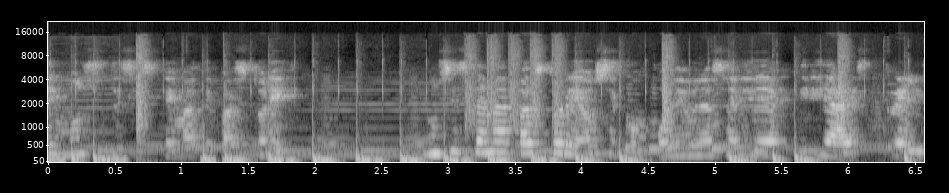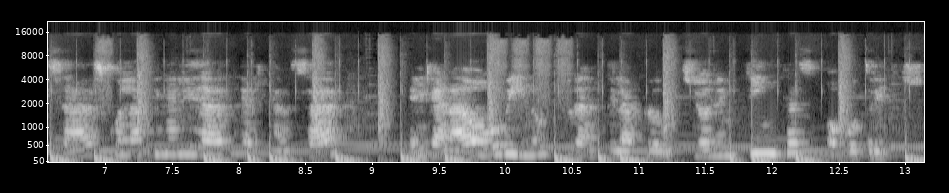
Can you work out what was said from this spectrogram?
De sistemas de pastoreo. Un sistema de pastoreo se compone de una serie de actividades realizadas con la finalidad de alcanzar el ganado bovino durante la producción en fincas o potreros.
